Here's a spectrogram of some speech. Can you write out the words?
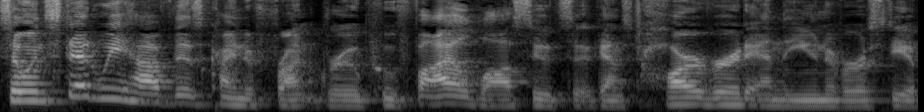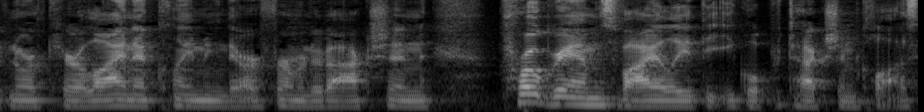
So instead, we have this kind of front group who filed lawsuits against Harvard and the University of North Carolina, claiming their affirmative action programs violate the Equal Protection Clause.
